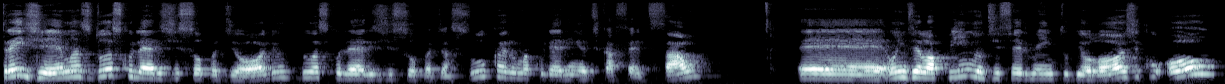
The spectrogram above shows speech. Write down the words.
3 gemas, 2 colheres de sopa de óleo, 2 colheres de sopa de açúcar, uma colherinha de café de sal, é, um envelopinho de fermento biológico ou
